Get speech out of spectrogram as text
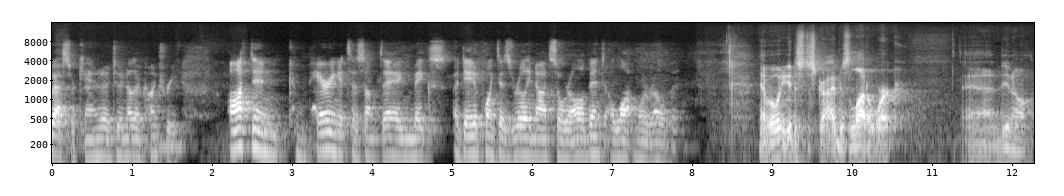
US or Canada to another country? Often comparing it to something makes a data point that's really not so relevant a lot more relevant. Yeah, but what you just described is a lot of work. And, you know,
